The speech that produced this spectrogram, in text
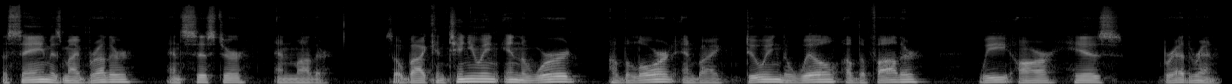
the same is my brother and sister and mother so, by continuing in the word of the Lord and by doing the will of the Father, we are his brethren.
